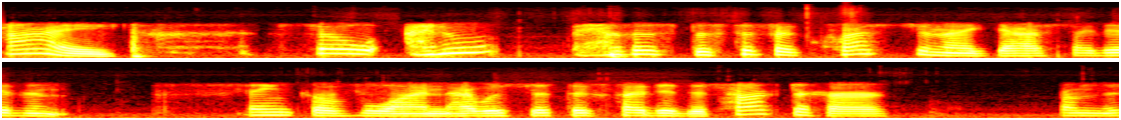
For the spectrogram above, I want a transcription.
Hi. So i don't have a specific question i guess. I didn't think of one. I was just excited to talk to her from the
